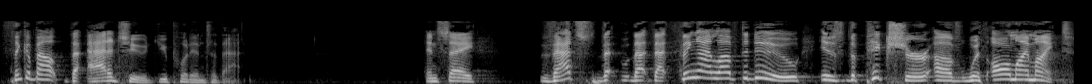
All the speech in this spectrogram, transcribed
Think about the attitude you put into that. And say, that's, that, that, that thing I love to do is the picture of with all my might.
